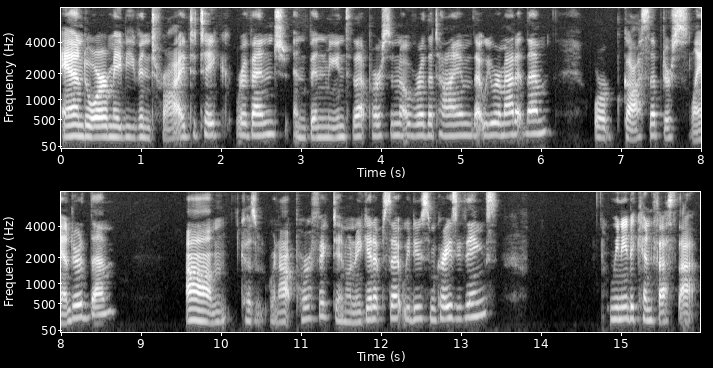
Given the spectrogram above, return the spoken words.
and or maybe even tried to take revenge and been mean to that person over the time that we were mad at them or gossiped or slandered them um because we're not perfect and when we get upset we do some crazy things we need to confess that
